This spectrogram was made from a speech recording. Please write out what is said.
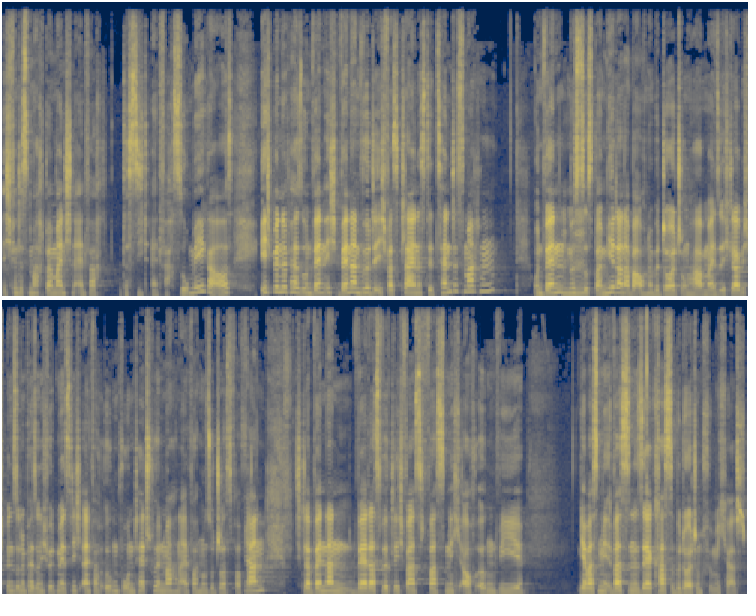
Ich finde, das macht bei manchen einfach, das sieht einfach so mega aus. Ich bin eine Person, wenn ich, wenn, dann würde ich was Kleines, Dezentes machen. Und wenn, mhm. müsste es bei mir dann aber auch eine Bedeutung haben. Also ich glaube, ich bin so eine Person, ich würde mir jetzt nicht einfach irgendwo ein Tattoo hinmachen, einfach nur so just for fun. Ja. Ich glaube, wenn, dann wäre das wirklich was, was mich auch irgendwie, ja, was mir, was eine sehr krasse Bedeutung für mich hat.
